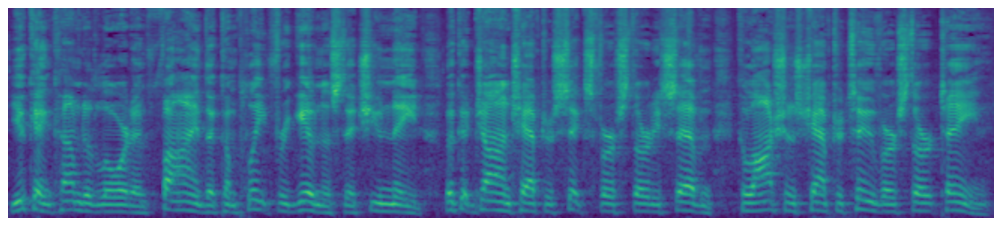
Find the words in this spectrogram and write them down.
you can come to the Lord and find the complete forgiveness that you need. Look at John chapter 6 verse 37, Colossians chapter 2 verse 13.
